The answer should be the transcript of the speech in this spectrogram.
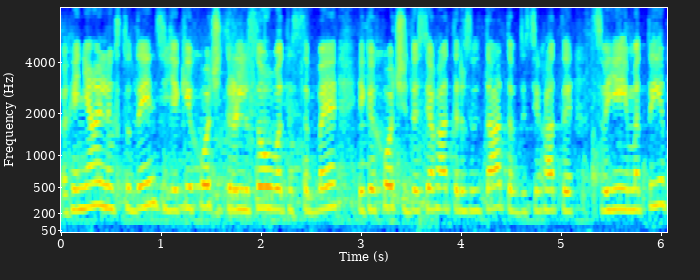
геніальних студентів, які хочуть реалізовувати себе, які хочуть досягати результатів, досягати своєї мети.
